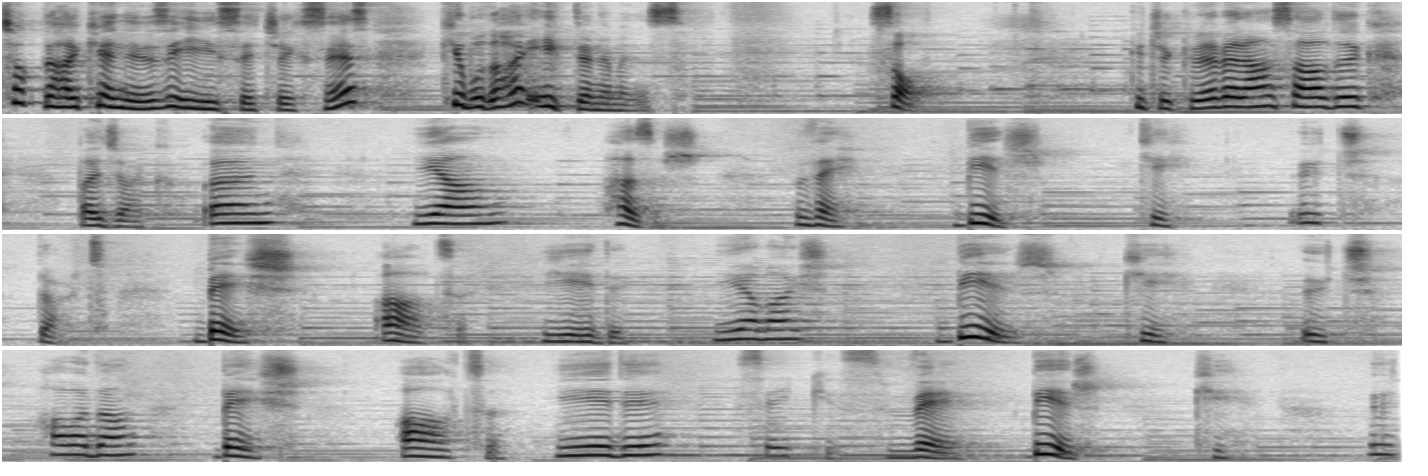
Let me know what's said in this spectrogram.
çok daha kendinizi iyi hissedeceksiniz. Ki bu daha ilk denemeniz. Sol. Küçük reverans aldık. Bacak ön, yan, hazır. Ve 1, 2, 3, 4, 5, 6, 7, yavaş. 1, 2, 3, havadan 5, 6, 7, 8 ve 1, 2, 3,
